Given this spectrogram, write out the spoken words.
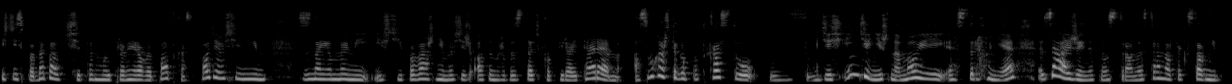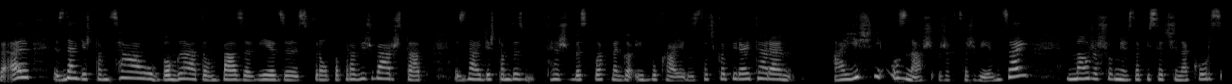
Jeśli spodobał Ci się ten mój premierowy podcast, podziel się nim ze znajomymi. Jeśli poważnie myślisz o tym, żeby zostać copywriterem, a słuchasz tego podcastu gdzieś indziej niż na mojej stronie, zajrzyj na tę stronę, strona tekstowni.pl. Znajdziesz tam całą bogatą bazę wiedzy, z którą poprawisz warsztat. Znajdziesz tam też bezpłatnego e-booka, jak zostać copywriterem, a jeśli uznasz, że chcesz więcej, możesz również zapisać się na kurs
